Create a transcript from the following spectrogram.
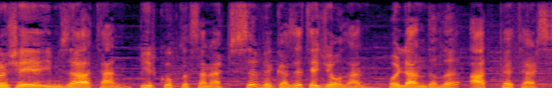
Projeye imza atan bir kukla sanatçısı ve gazeteci olan Hollandalı Ad Peters.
